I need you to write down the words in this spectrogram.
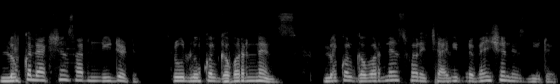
Local actions are needed through local governance. Local governance for HIV prevention is needed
